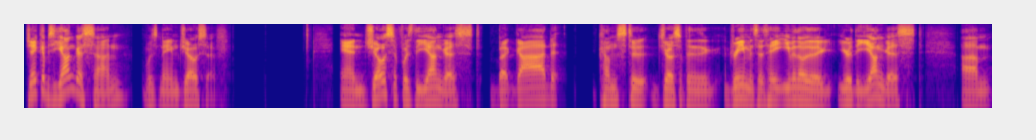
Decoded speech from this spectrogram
Jacob's youngest son was named Joseph. And Joseph was the youngest, but God comes to Joseph in a dream and says, Hey, even though you're the youngest, um,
